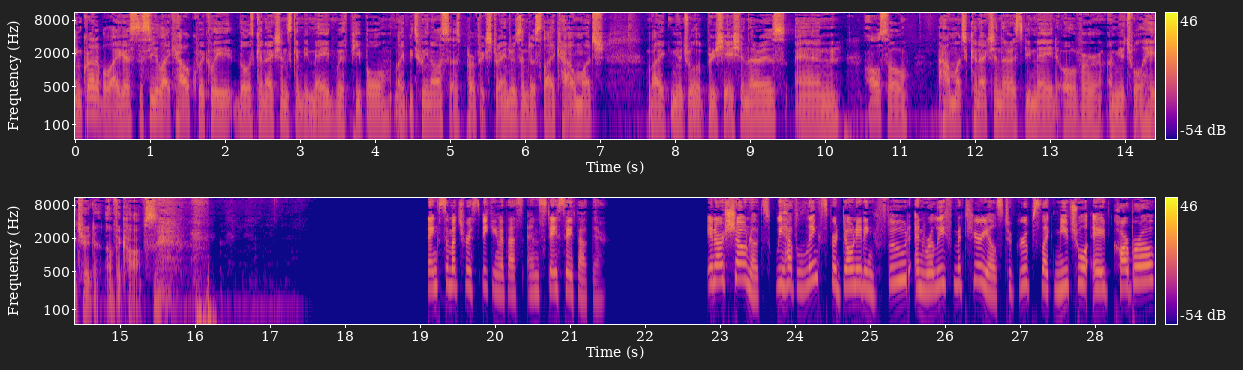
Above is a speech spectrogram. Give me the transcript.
incredible, I guess, to see like how quickly those connections can be made with people like between us as perfect strangers and just like how much like mutual appreciation there is and also how much connection there is to be made over a mutual hatred of the cops. Thanks so much for speaking with us and stay safe out there. In our show notes, we have links for donating food and relief materials to groups like Mutual Aid Carrboro,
